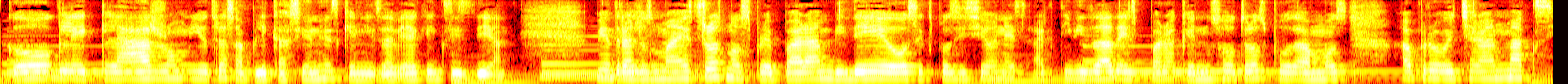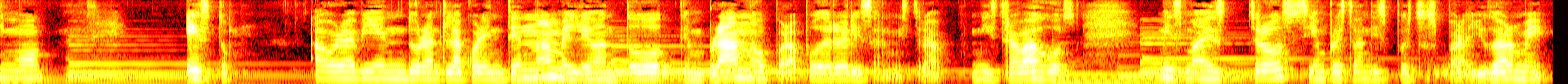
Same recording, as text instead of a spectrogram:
Google, Classroom y otras aplicaciones que ni sabía que existían. Mientras los maestros nos preparan videos, exposiciones, actividades para que nosotros podamos aprovechar al máximo esto. Ahora bien, durante la cuarentena me levanto temprano para poder realizar mis, mis trabajos. Mis maestros siempre están dispuestos para ayudarme.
